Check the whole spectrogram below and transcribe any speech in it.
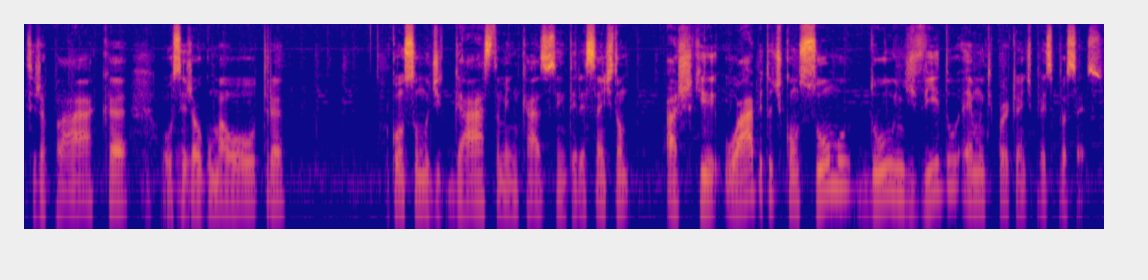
seja placa uhum. ou seja alguma outra. O consumo de gás também em casa, isso é interessante. Então, acho que o hábito de consumo do indivíduo é muito importante para esse processo.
